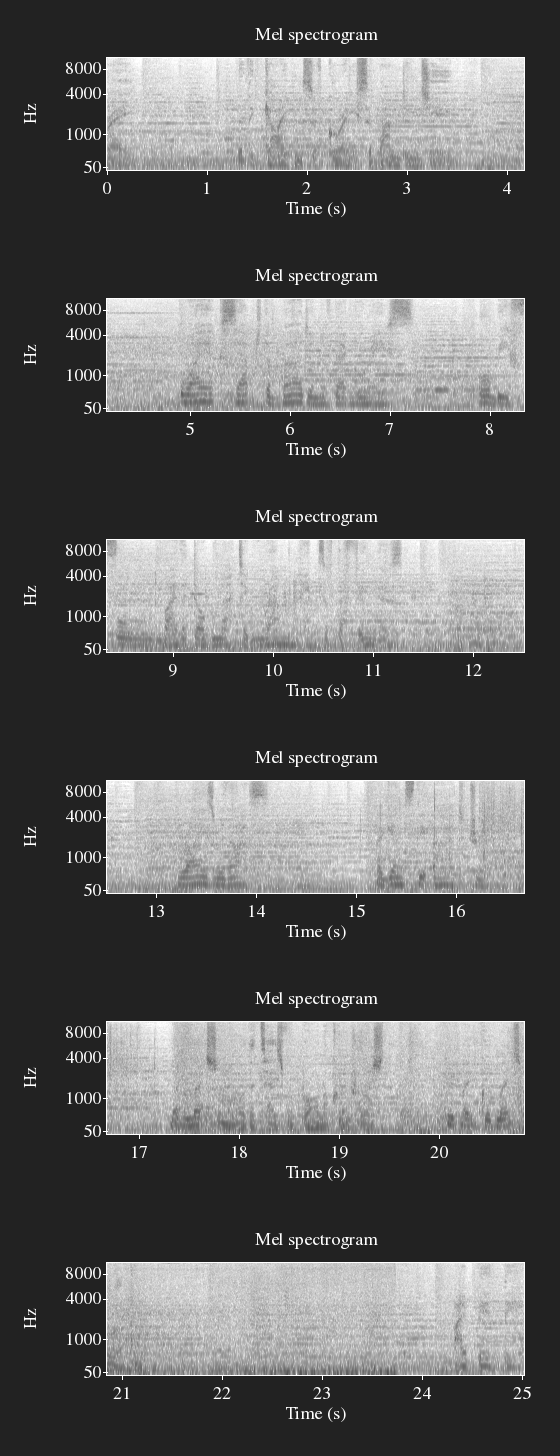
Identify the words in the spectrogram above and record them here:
Pray that the guidance of grace abandons you. Why accept the burden of their grace, or be fooled by the dogmatic ramblings of the fingers? Rise with us against the Erd Tree. Never met someone with a taste for brawn or couldn't. We'd make good mates, I reckon. I bid thee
